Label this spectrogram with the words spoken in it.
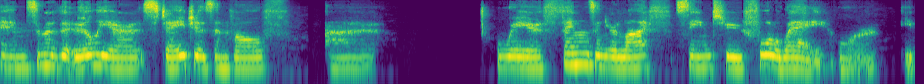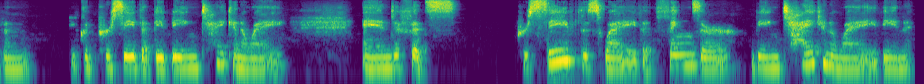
And some of the earlier stages involve uh, where things in your life seem to fall away, or even you could perceive that they're being taken away. And if it's perceived this way, that things are being taken away, then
